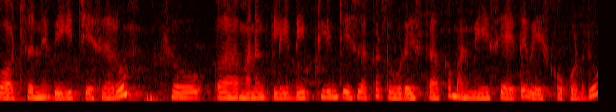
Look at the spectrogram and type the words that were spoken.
పాట్స్ అన్నీ బిగిచ్చేశారు. సో మనం క్లీ డీప్ క్లీన్ చేశాక టూ డేస్ దాకా మనం ఏసీ అయితే వేసుకోకూడదు.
